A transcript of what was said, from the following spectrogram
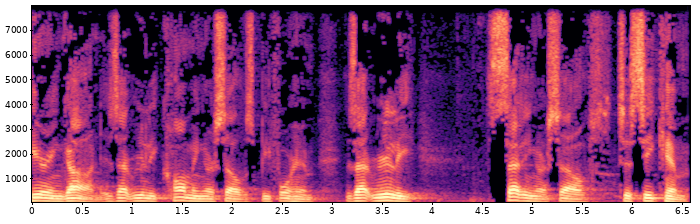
hearing God? Is that really calming ourselves before Him? Is that really setting ourselves to seek Him?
